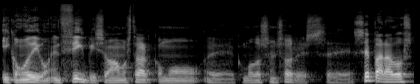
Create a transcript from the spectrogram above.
Y como digo, en Zigbee se va a mostrar como, eh, como dos sensores eh, separados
